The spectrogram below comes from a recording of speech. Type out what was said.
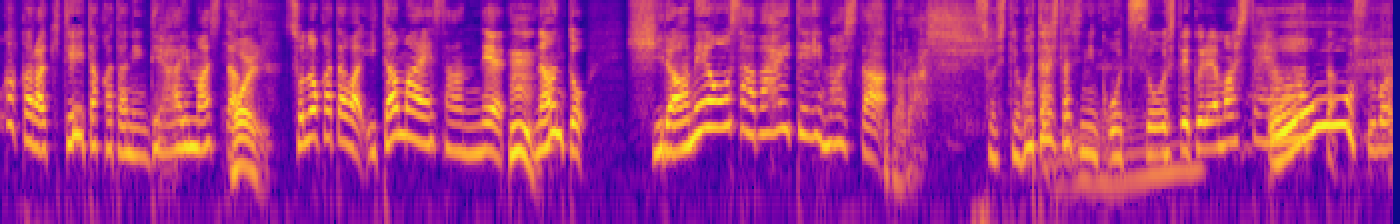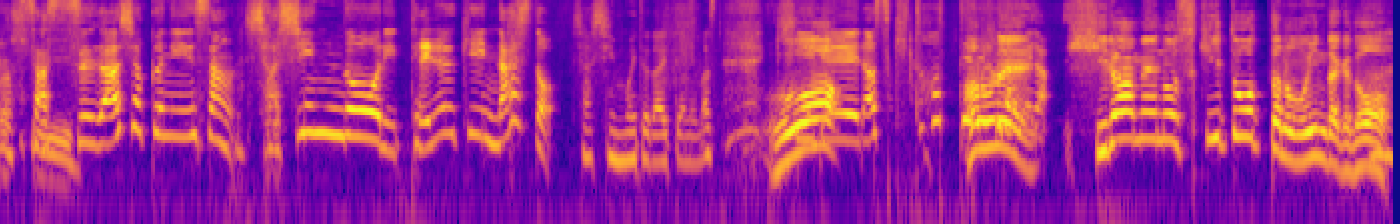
岡から来ていた方に出会いました、はい。その方は板前さんで、うん。なんとヒラメをさばいていました。素晴らしい。そして私たちにご馳走してくれましたよ。とおお素晴らしい。さすが職人さん。写真通り手抜きなしと写真もいただいております。綺麗な透き通ってるあのねヒラメの透き通ったのもいいんだけど、はい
